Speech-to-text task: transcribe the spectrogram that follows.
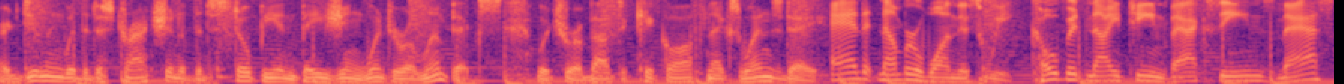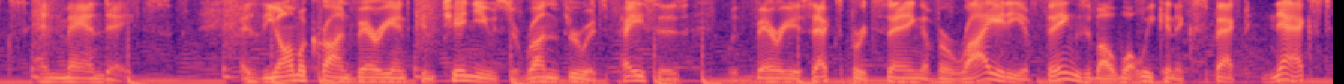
are dealing with the distraction of the dystopian Beijing Winter Olympics, which are about to kick off next Wednesday. And at number one this week COVID 19 vaccines, masks, and mandates as the Omicron variant continues to run through its paces, with various experts saying a variety of things about what we can expect next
